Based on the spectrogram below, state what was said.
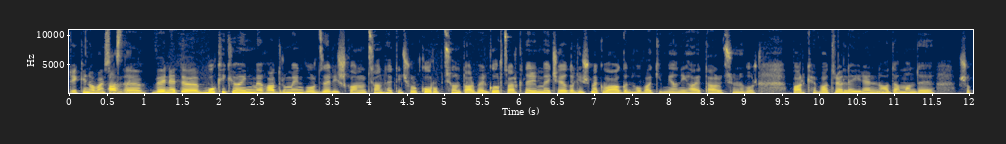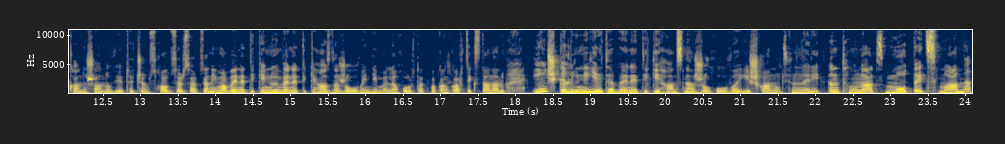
Տիկին Հովանեսյան, Վենետ Բուկիկյոին մեղադրում էին, որ ձեր իշխանության հետ ինչ որ կոռուպցիոն տարբեր գործարքների մեջ եղել։ Հիշում եք Վահագն Հովակիմյանի հայտարարությունը, որ ապարգևատրել է իրեն Ադամանդե շքանշանով, եթե չեմ սխալ Ձեր Սարգսյան։ Հիմա Վենետիկի նույն Վենետիկի հանձնաժողովին դիմել են խորհրդատվական կարծիք ստանալու։ Ինչ կլինի, եթե Վենետիկի հանձնաժողովը իշխանությունների ընդունած մոտեցմանը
